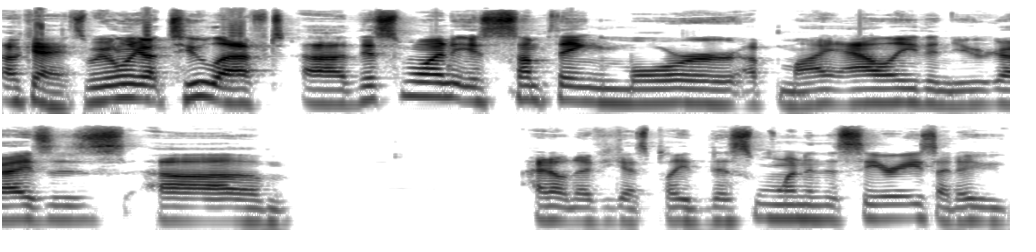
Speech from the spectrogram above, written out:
okay, so we only got two left. Uh, this one is something more up my alley than you guys's. Um, I don't know if you guys played this one in the series. I know you,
